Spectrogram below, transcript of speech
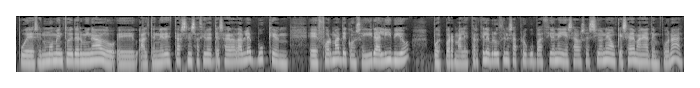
pues en un momento determinado, eh, al tener estas sensaciones desagradables, busquen eh, formas de conseguir alivio, pues por malestar que le producen esas preocupaciones y esas obsesiones, aunque sea de manera temporal.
